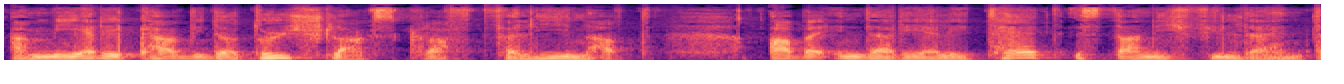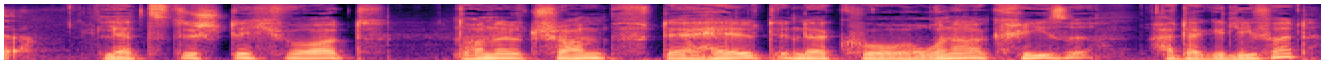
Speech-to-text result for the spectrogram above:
Amerika wieder Durchschlagskraft verliehen hat. Aber in der Realität ist da nicht viel dahinter. Letztes Stichwort. Donald Trump, der Held in der Corona-Krise. Hat er geliefert?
